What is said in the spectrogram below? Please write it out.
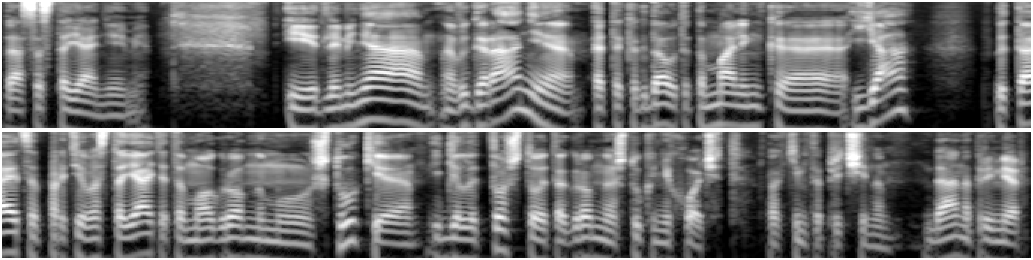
да, состояниями. И для меня выгорание — это когда вот это маленькое «я», пытается противостоять этому огромному штуке и делать то, что эта огромная штука не хочет по каким-то причинам. Да, например,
